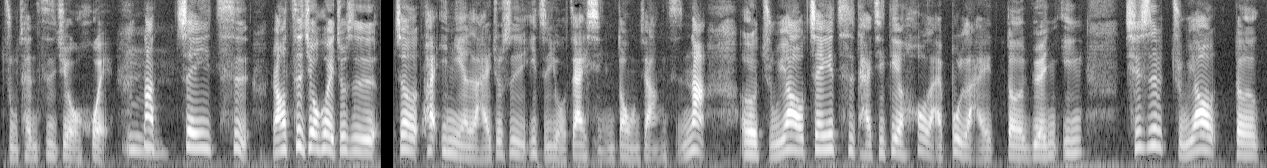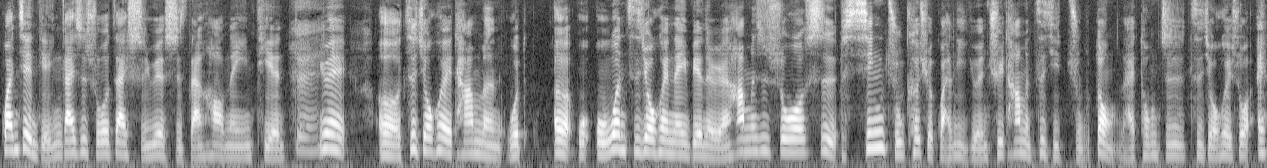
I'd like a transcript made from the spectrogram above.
组成自救会。那这一次，然后自救会就是这快一年来就是一直有在行动这样子。那呃，主要这一次台积电后来不来的原因。其实主要的关键点应该是说，在十月十三号那一天，对，因为呃，自救会他们，我呃，我我问自救会那边的人，他们是说是新竹科学管理园区他们自己主动来通知自救会说，哎，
